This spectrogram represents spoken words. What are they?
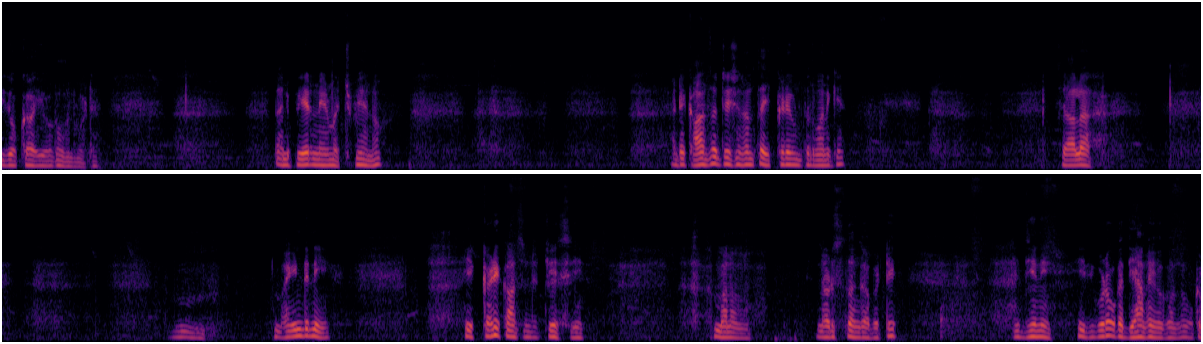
ఇది ఒక యోగం అనమాట దాని పేరు నేను మర్చిపోయాను. అంటే కాన్సన్ట్రేషన్ అంతా ఇక్కడే ఉంటుంది మనకి. చాలా మైండ్ని ఇక్కడే కాన్సన్ట్రేట్ చేసి మనం నడుస్తాం కాబట్టి దీని ఇది కూడా ఒక ధ్యాన యోగంలో ఒక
